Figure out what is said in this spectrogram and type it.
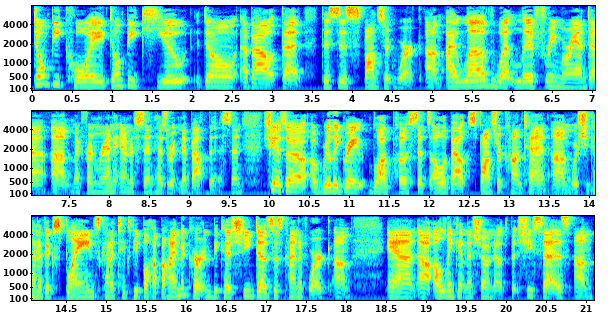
don't be coy, don't be cute, don't about that this is sponsored work. Um, I love what Live Free Miranda, um, my friend Miranda Anderson, has written about this. And she has a, a really great blog post that's all about sponsored content um, where she kind of explains, kind of takes people behind the curtain because she does this kind of work. Um, and uh, I'll link it in the show notes. But she says, um,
